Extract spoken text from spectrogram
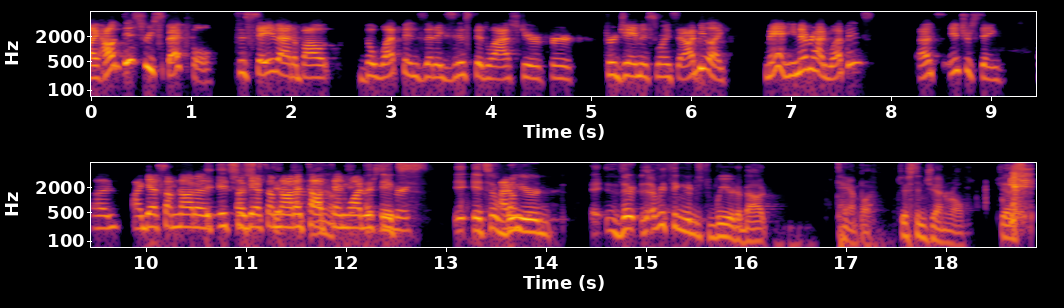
Like, how disrespectful to say that about the weapons that existed last year for for Jameis Winston. I'd be like, man, he never had weapons. That's interesting. Uh, I guess I'm not a. It's I guess I'm not a top ten know. wide receiver. It's, it- it's a I don't- weird. There, everything is weird about Tampa, just in general. Just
